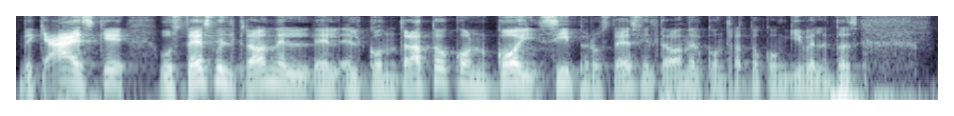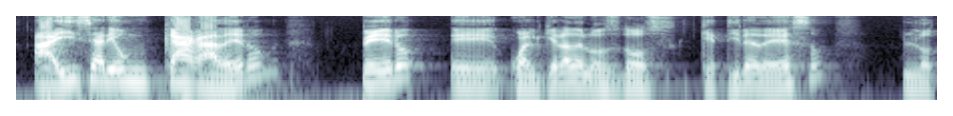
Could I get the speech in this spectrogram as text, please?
De que, ah, es que ustedes filtraron el, contrato con Koi. Sí, pero ustedes filtraron el contrato con Givel. Entonces, ahí se haría un cagadero. Pero eh, cualquiera de los dos que tire de eso, lo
